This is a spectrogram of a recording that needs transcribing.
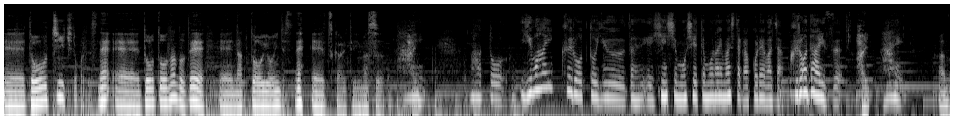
えー同地域とかですね、えー道東などで、えー納豆用にですね、えー使われています。はいまあ、あと岩井黒というえー品種も教えてもらいましたがこれはじゃあ黒大豆。はい。はい。あの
